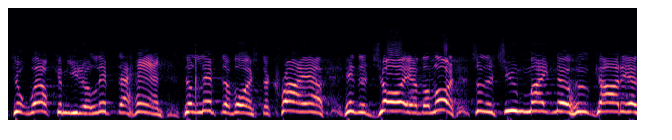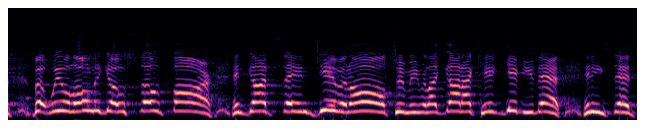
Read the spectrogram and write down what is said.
to welcome you to lift a hand, to lift a voice, to cry out in the joy of the Lord so that you might know who God is. But we will only go so far. And God's saying, Give it all to me. We're like, God, I can't give you that. And He says,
